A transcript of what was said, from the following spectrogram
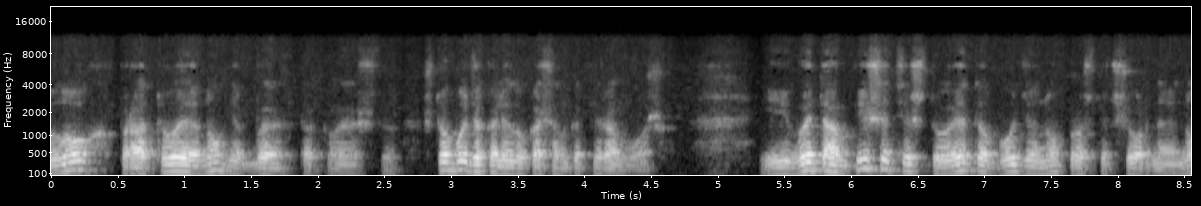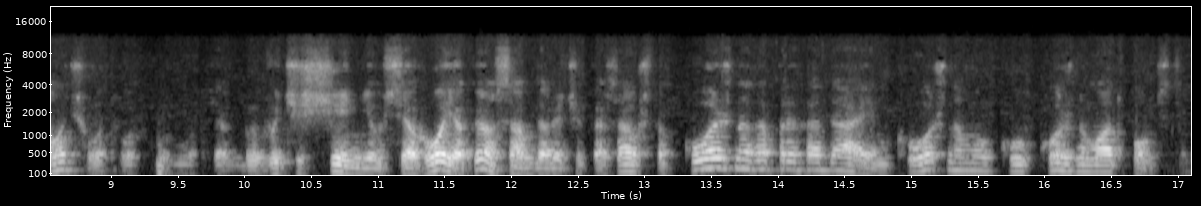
блог про тое ну як бы такое что что будзе калі лукашенко пераможа И вы там пишете, что это будет, ну, просто черная ночь, вот, вот, вот как бы вычищение всего, як он сам, до речі, казав, що кожного пригадаємо, кожному, кожному отпомстим.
